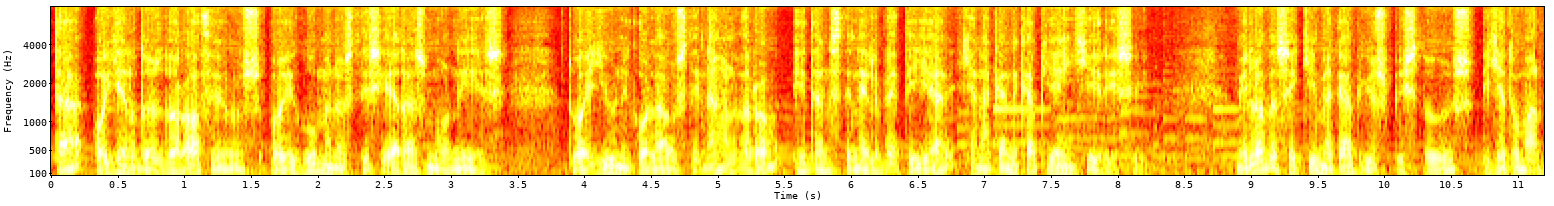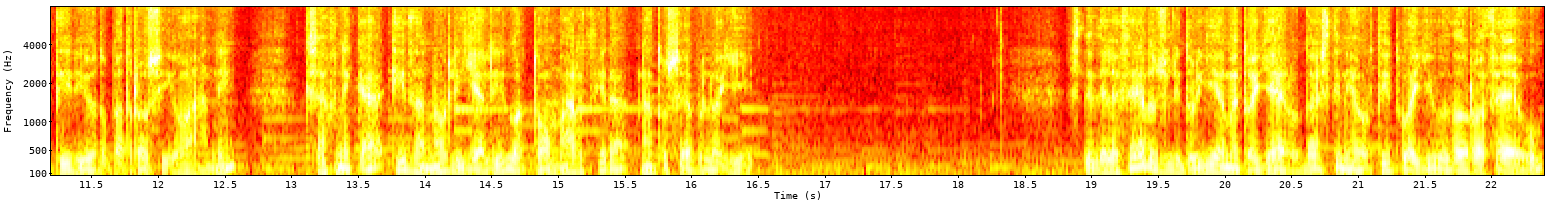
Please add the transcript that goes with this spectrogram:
1987 ο γέροντος Δωρόθεος, ο ηγούμενος της Ιεράς Μονής του Αγίου Νικολάου στην Άνδρο ήταν στην Ελβετία για να κάνει κάποια εγχείρηση. Μιλώντας εκεί με κάποιους πιστούς για το μαρτύριο του πατρός Ιωάννη, ξαφνικά είδαν όλοι για λίγο το μάρτυρα να τους ευλογεί. Στην τελευταία τους λειτουργία με το γέροντα, στην εορτή του Αγίου Δωροθέου,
